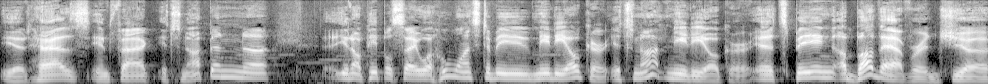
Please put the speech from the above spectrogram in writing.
It has, in fact, it's not been, you know, people say, well, who wants to be mediocre? It's not mediocre. It's being above average, uh,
